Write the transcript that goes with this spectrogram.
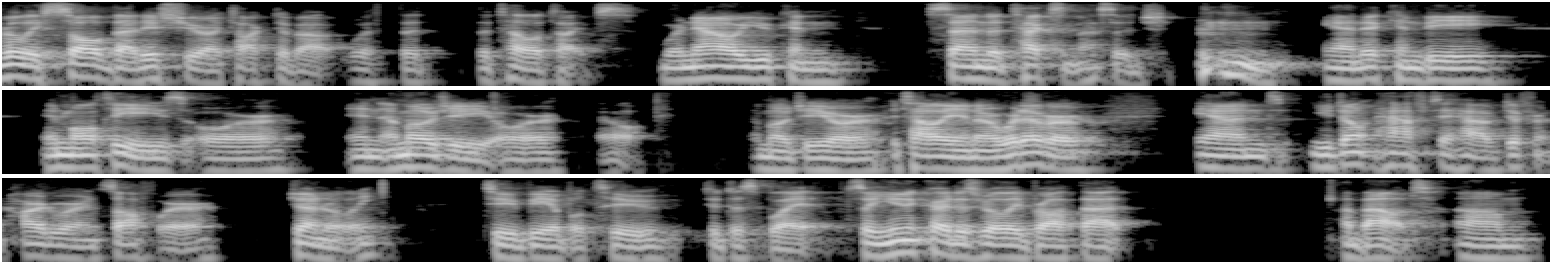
really solved that issue I talked about with the, the teletypes, where now you can send a text message and it can be in Maltese or in emoji or emoji or Italian or whatever. And you don't have to have different hardware and software generally to be able to, to display it. So Unicode has really brought that about. Um,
